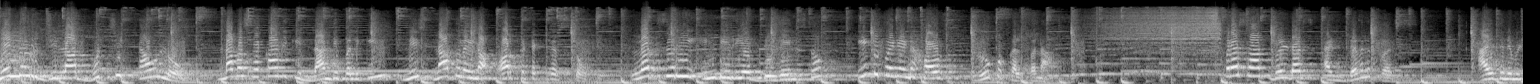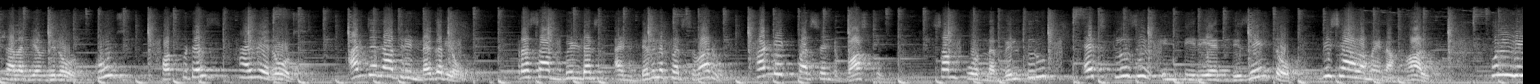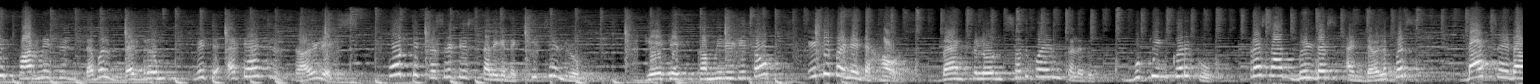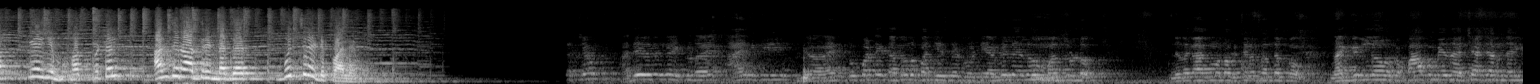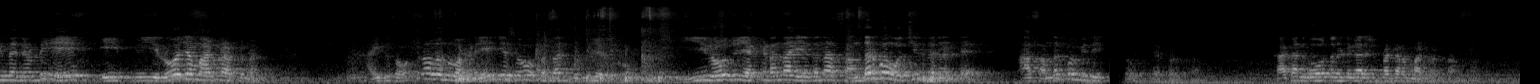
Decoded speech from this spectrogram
నెల్లూరు జిల్లా బుచ్చి టౌన్లో నవశకానికి నాంది పలికి నిష్ణాతులైన ఆర్కిటెక్చర్స్తో లగ్జరీ ఇంటీరియర్ డిజైన్స్తో ఇండిపెండెంట్ హౌస్ రూపకల్పన. Prasad builders and developers. ఐదు నిమిషాల వ్యవధిలో schools hospitals highway roads Anjanadri నగర్లో ప్రసాద్ బిల్డర్స్ అండ్ డెవలపర్స్ వారు హండ్రెడ్ పర్సెంట్ వాస్తు సంపూర్ణ వెలుతురు ఎక్స్క్లూజివ్ ఇంటీరియర్ డిజైన్తో విశాలమైన hall fully furnished double bedroom with attached toilets పూర్తి ఫెసిలిటీస్ కలిగిన కిచెన్ రూమ్ గేటెడ్ కమ్యూనిటీతో ఇండిపెండెంట్ హౌస్ బ్యాంక్ లోన్ సదుపాయం కలదు. బుకింగ్ కొరకు Prasad builders and developers back side of KM hospital Anjanadri Nagar Buchireddypalem పనిచేసినటువంటి ఎమ్మెల్యేలు మంత్రులు నిన్న కాకముందు ఒక చిన్న సందర్భం. నగిరిలో ఒక పాప మీద అత్యాచారం జరిగిందనేటువంటి ఈ ఈ రోజా మాట్లాడుతున్నాను ఐదు సంవత్సరాలు నువ్వు అక్కడ ఏం చేసావో ఒక్కసారి గుర్తు చేసుకో. ఈ రోజు ఎక్కడన్నా ఏదైనా సందర్భం వచ్చిందని అంటే ఆ సందర్భం ఇది. ఏర్పడుతున్నాం కాకాని గోవర్ధన్ రెడ్డి గారి ప్రకారం మాట్లాడతాం.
